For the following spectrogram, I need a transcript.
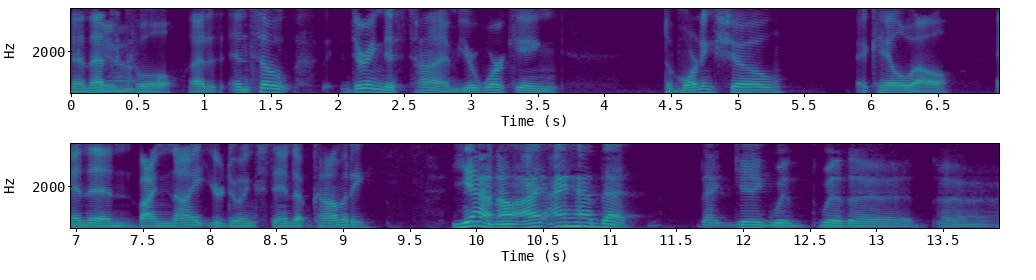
Man, that's Yeah. cool. That is. And so during this time, you're working the morning show at KLOL, and then by night you're doing stand up comedy. yeah, no, I, I had that that gig with with uh, uh,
